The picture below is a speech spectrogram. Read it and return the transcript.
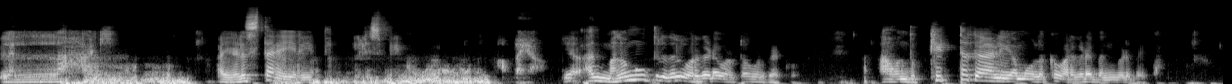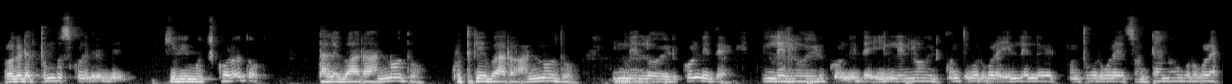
ಇಲ್ಲೆಲ್ಲ ಹಾಕಿ. ಆ ಎಳಿಸ್ತಾರೆ ಈ ರೀತಿ. ಇಳಿಸ್ಬೇಕು ಆ ಭಯ. ಅದು ಮಲಮೂತ್ರದಲ್ಲಿ ಹೊರಗಡೆ ಹೊರಟೋಗ್ಬಿಡ್ಬೇಕು. ಆ ಒಂದು ಕೆಟ್ಟ ಗಾಳಿಯ ಮೂಲಕ ಹೊರಗಡೆ ಬಂದ್ಬಿಡ್ಬೇಕು. ಒಳಗಡೆ ತುಂಬಿಸ್ಕೊಂಡಿದ್ರೆ ಕಿವಿ ಮುಚ್ಕೊಳ್ಳೋದು ತಲೆಬಾರ ಅನ್ನೋದು ಕುತ್ತಿಗೆ ಬಾರ ಅನ್ನೋದು ಇನ್ನೆಲ್ಲೋ ಹಿಡ್ಕೊಂಡಿದೆ, ಇಲ್ಲೆಲ್ಲೋ ಹಿಡ್ಕೊಂಡಿದೆ, ಇಲ್ಲೆಲ್ಲೋ ಹಿಡ್ಕೊಂತ ಗುರುಗಳೇ, ಇಲ್ಲೆಲ್ಲೋ ಹಿಡ್ಕೊಂತ ಗುರುಗಳೇ ಸೊಂಟ ನೋವು ಗುರುಗಳೇ,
